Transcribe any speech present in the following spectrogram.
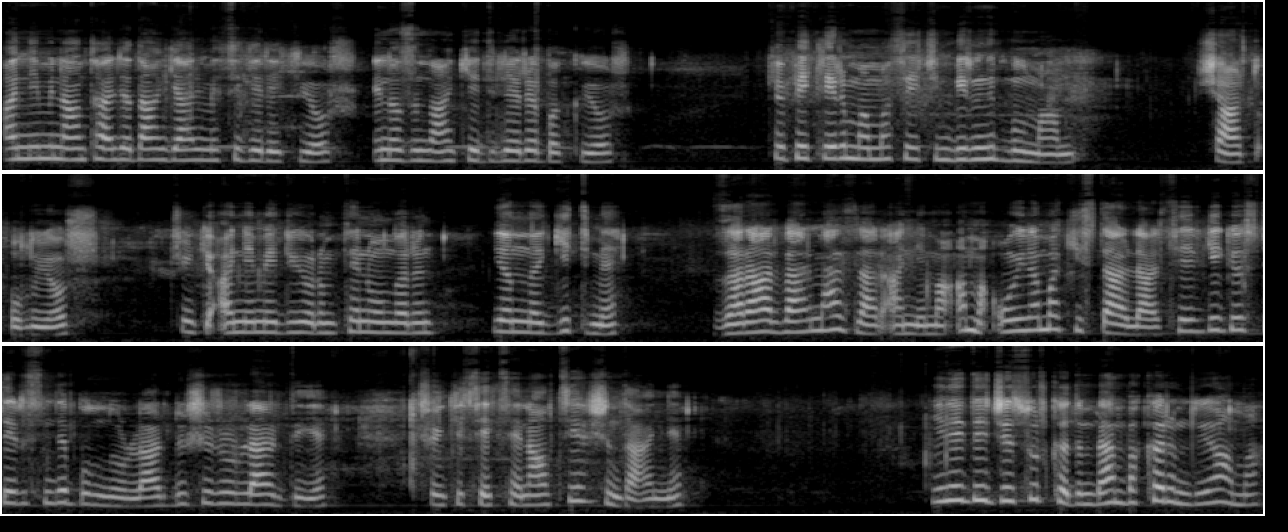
Annemin Antalya'dan gelmesi gerekiyor. En azından kedilere bakıyor. Köpeklerin maması için birini bulmam şart oluyor. Çünkü anneme diyorum sen onların yanına gitme. Zarar vermezler anneme ama oynamak isterler. Sevgi gösterisinde bulunurlar, düşürürler diye. Çünkü 86 yaşında annem. Yine de cesur kadın ben bakarım diyor ama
